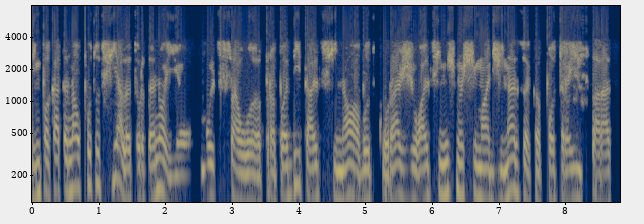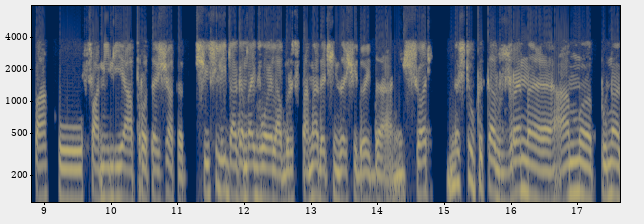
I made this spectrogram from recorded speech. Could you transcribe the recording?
din păcate, n-au putut fi alături de noi. Mulți s-au uh, prăpădit, alții n-au avut curajul, alții nici nu-și imaginează că pot trăi în țara asta cu familia protejată. Și, Filip, dacă îmi dai voie la vârsta mea de 52 de anișori, nu știu câtă vreme am până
